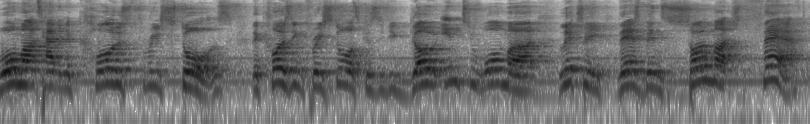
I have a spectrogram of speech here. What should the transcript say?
Walmart's having to close three stores. They're closing three stores because if you go into Walmart, literally, there's been so much theft.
